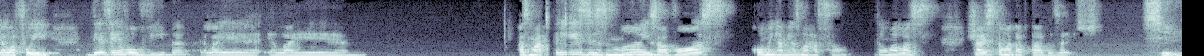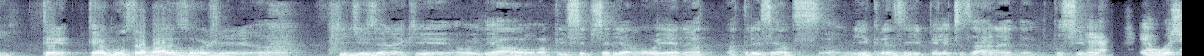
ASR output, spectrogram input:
ela foi desenvolvida, ela é, ela é... As matrizes, mães, avós comem a mesma ração. Então, elas já estão adaptadas a isso. Sim. Tem, tem alguns trabalhos hoje uh, que dizem né, que o ideal, a princípio, seria moer né, a, a 300 uh, micras e peletizar né, dentro do possível. É, é hoje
